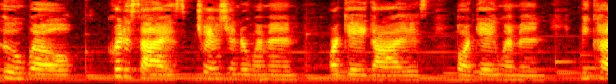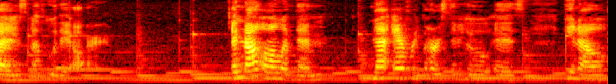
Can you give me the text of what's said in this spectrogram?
who will criticize transgender women or gay guys or gay women because of who they are. And not all of them, not every person who is, you know,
